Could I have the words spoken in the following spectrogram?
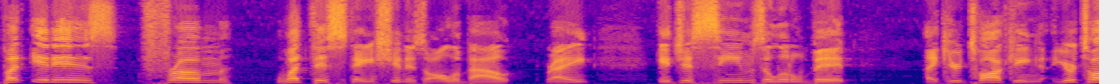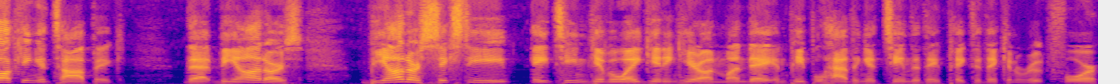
But it is from what this station is all about, right? It just seems a little bit like you're talking you're talking a topic that beyond our beyond our 60-18 giveaway getting here on Monday and people having a team that they pick that they can root for.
